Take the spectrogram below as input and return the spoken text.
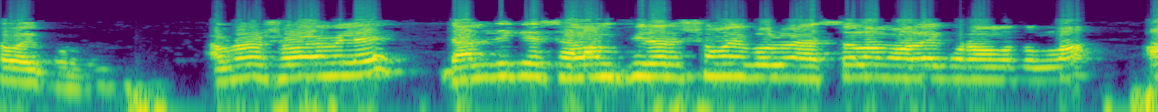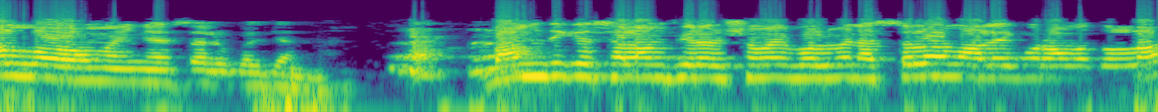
সবাই পড়বেন। আপনারা সবাই মিলে ডান দিকে সালাম ফিরার সময় বলবেন, আসসালাম আলাইকুম রহমতুল্লাহ আল্লাহ জান্নাহ। বাম দিকে সালাম ফিরার সময় বলবেন, আসসালাম আলাইকুম রহমতুল্লাহ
